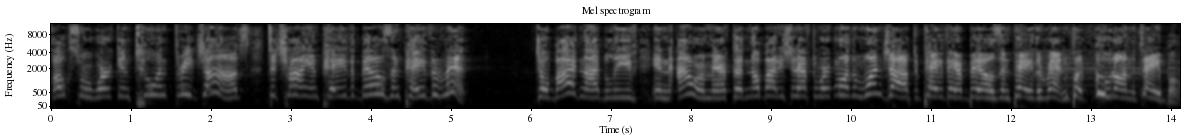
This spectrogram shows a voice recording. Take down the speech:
folks were working two and three jobs to try and pay the bills and pay the rent. Joe Biden, I believe, in our America, nobody should have to work more than one job to pay their bills and pay the rent and put food on the table.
